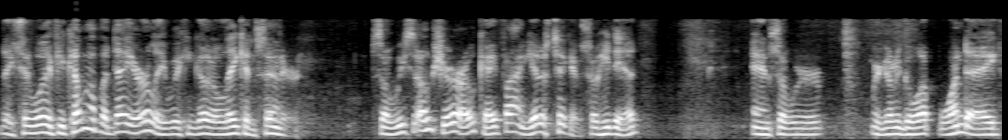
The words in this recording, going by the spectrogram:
they said, well, if you come up a day early, we can go to Lincoln Center. So we said, oh, sure, okay, fine, get us tickets. So he did, and so we're we're going to go up one day,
